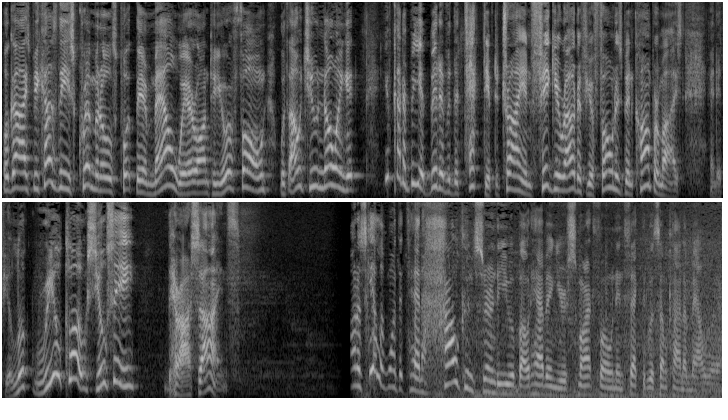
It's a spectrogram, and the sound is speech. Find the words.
Well, guys, because these criminals put their malware onto your phone without you knowing it, you've got to be a bit of a detective to try and figure out if your phone has been compromised. And if you look real close, you'll see there are signs. On a scale of 1 to 10, how concerned are you about having your smartphone infected with some kind of malware?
